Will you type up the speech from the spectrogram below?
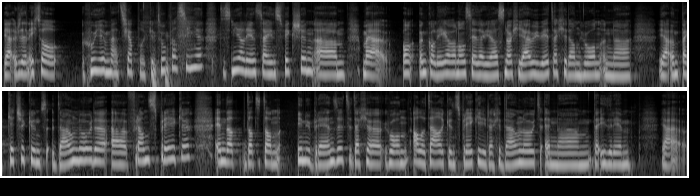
ja, er zijn echt wel goede maatschappelijke toepassingen. het is niet alleen science fiction, um, maar ja, een collega van ons zei daar juist nog, ja, wie weet dat je dan gewoon een, uh, ja, een pakketje kunt downloaden, uh, Frans spreken, en dat, dat het dan in je brein zit, dat je gewoon alle talen kunt spreken die dat je downloadt en um, dat iedereen ja,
